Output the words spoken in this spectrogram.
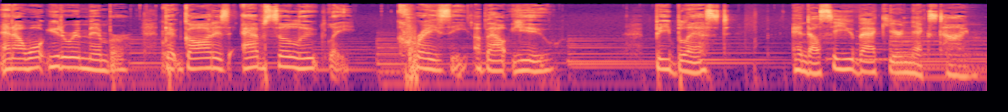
And I want you to remember that God is absolutely crazy about you. Be blessed, and I'll see you back here next time.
